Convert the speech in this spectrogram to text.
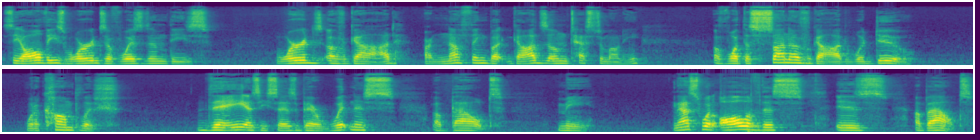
See, all these words of wisdom, these words of God, are nothing but God's own testimony of what the Son of God would do would accomplish. They, as he says, bear witness about me. And that's what all of this is about.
